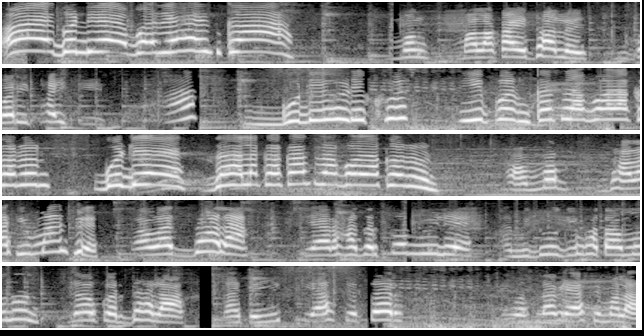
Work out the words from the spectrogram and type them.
अय गुडी बरी आहेस का? मग मला काय झालंय? बरीच आहे की. हा? गुडी हुडी खुश? ती पण कचरा गोळा करून? गुडी झाला का कचरा गोळा करून? हा मग झाला की माणसे. गावात झाला. चार हजार कमविले आम्ही दोघी होता म्हणून लवकर झाला. नाही तर इतके असते तर दिवस लागले असते मला.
